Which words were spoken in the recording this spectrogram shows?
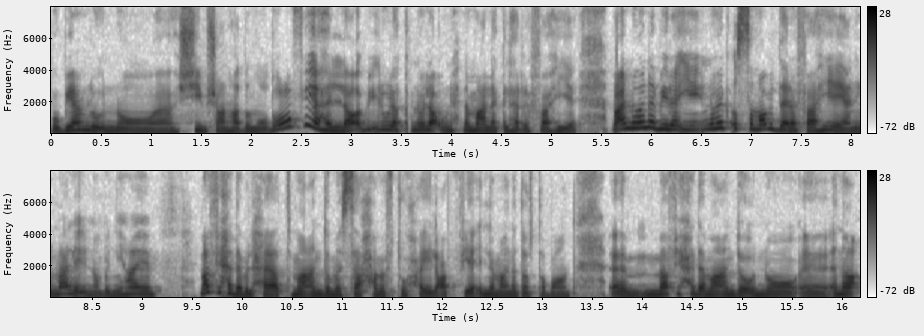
وبيعملوا إنه آه، شيء مشان هذا الموضوع وفي أهل لا بيقولوا لك إنه لا ونحن معنا كل هالرفاهية. مع إنه أنا برأيي إنه هيك قصة ما بدها رفاهية يعني ما علي إنه بالنهاية ما في حدا بالحياة ما عنده مساحة مفتوحة يلعب فيها إلا ما ندر طبعا. ما في حدا ما عنده إنه أنا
